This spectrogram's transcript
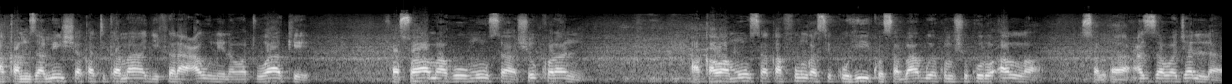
Akamzamisha katika maji firauni na watu wake. Fasamahu musa shukran. Akawa musa akafunga siku hii kwa sababu ya kumshukuru allah aza wa jalla.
